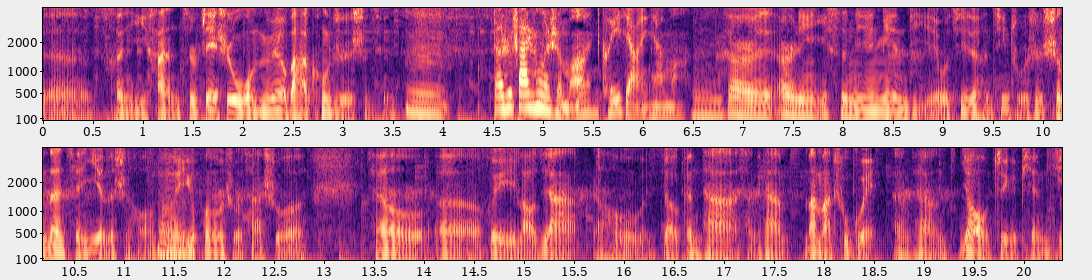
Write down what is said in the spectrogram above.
呃，很遗憾，就是这也是我们没有办法控制的事情。嗯，当时发生了什么？你可以讲一下吗？嗯，在二零一四年年底，我记得很清楚，是圣诞前夜的时候，刚有一个朋友说，他说还有呃回老家，然后要跟他想跟他妈妈出轨，嗯，他想要这个片子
